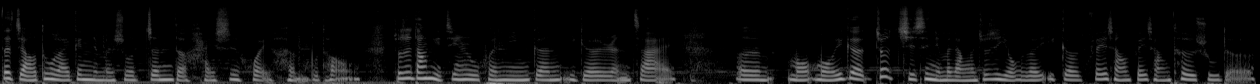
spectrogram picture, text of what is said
的角度来跟你们说，真的还是会很不同。就是当你进入婚姻，跟一个人在，呃，某某一个，就其实你们两个就是有了一个非常非常特殊的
